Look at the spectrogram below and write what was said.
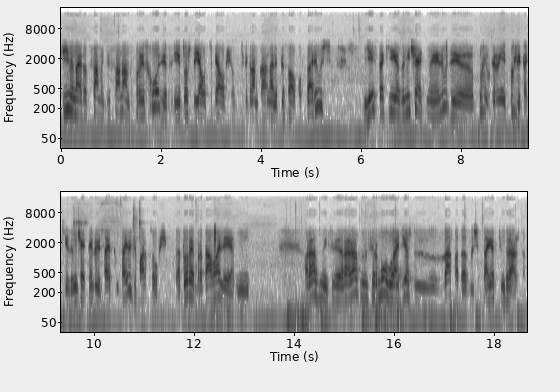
именно этот самый диссонанс происходит, и то, что я у себя, в общем, в телеграм-канале писал, повторюсь, есть такие замечательные люди, были, вернее, были такие замечательные люди в Советском Союзе, борцовщики, которые продавали разные, разную фирмовую одежду Запада, значит, советским гражданам.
